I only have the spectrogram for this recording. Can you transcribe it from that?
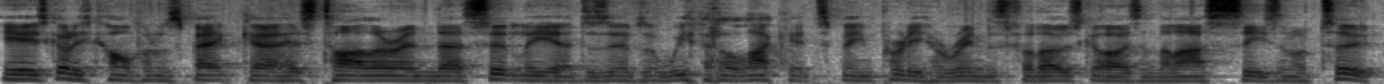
Yeah, he's got his confidence back, uh, has Tyler, and uh, certainly uh, deserves a wee bit of luck. It's been pretty horrendous for those guys in the last season or two.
